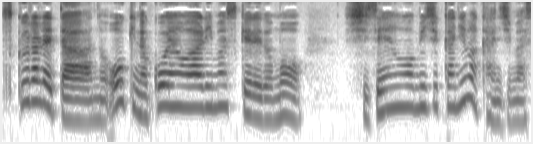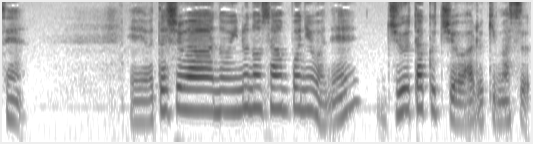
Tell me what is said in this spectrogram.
作られたあの大きな公園はありますけれども自然を身近には感じません、えー、私はあの犬の散歩にはね住宅地を歩きます。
